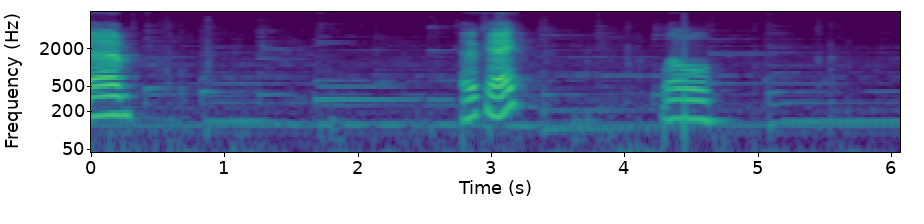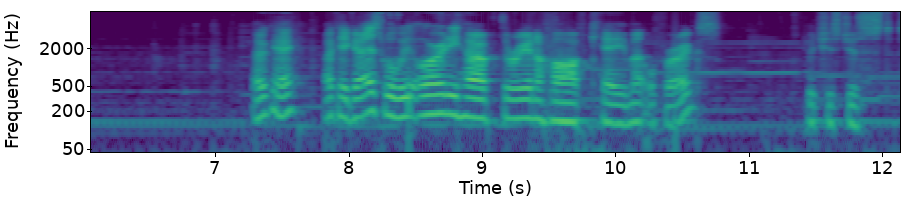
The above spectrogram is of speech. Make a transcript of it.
Um. Okay. Well. Okay. Okay, guys. Well, we already have three and a half k metal frags, which is just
